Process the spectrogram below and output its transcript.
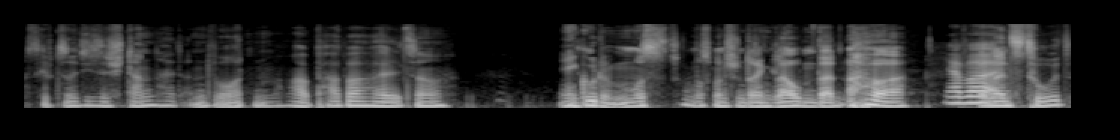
Es gibt so diese Standardantworten. Mama, Papa halt so. Ja gut, muss, muss man schon dran glauben dann, aber Ja, wenn aber man es tut.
